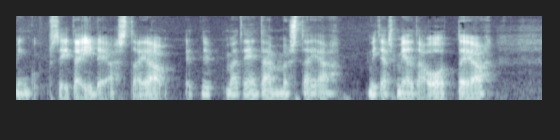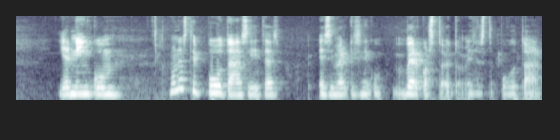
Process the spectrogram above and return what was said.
niin kuin siitä ideasta ja että nyt mä teen tämmöistä ja mitäs mieltä ootte. Ja, ja niin kuin, monesti puhutaan siitä esimerkiksi niin kuin verkostoitumisesta, puhutaan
